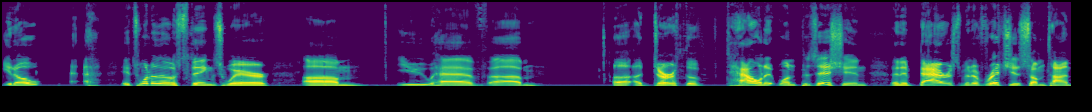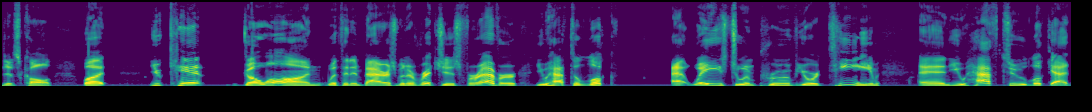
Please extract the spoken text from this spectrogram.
you know, it's one of those things where um, you have um, a, a dearth of talent at one position, an embarrassment of riches. Sometimes it's called, but you can't go on with an embarrassment of riches forever. You have to look at ways to improve your team, and you have to look at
